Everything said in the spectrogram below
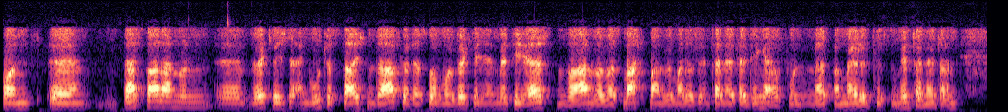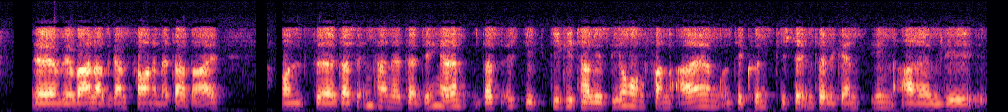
Und äh, das war dann nun äh, wirklich ein gutes Zeichen dafür, dass wir wohl wirklich mit die Ersten waren, weil was macht man, wenn man das Internet der Dinge erfunden hat? Man meldet es im Internet an. Äh, wir waren also ganz vorne mit dabei. Und äh, das Internet der Dinge, das ist die Digitalisierung von allem und die künstliche Intelligenz in allem, die,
